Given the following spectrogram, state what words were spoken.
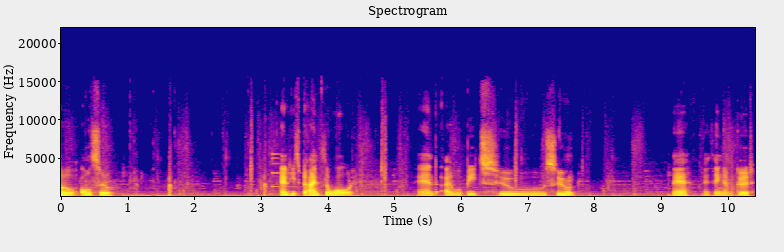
bow also. And he's behind the wall. And I will be too soon. Yeah, I think I'm good.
